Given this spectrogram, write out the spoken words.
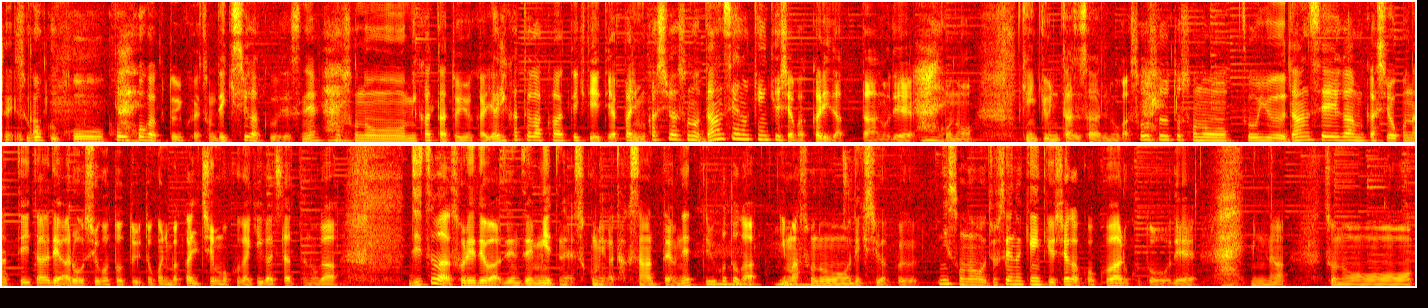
というすごくこう考古学というか、その歴史学ですね、はい、その見方というかやり方が変わってきていてやっぱり昔はその男性の研究者ばっかりだったので、はい、この研究に携わるのが。そうするとその、そういう男性が昔行っていたであろう仕事というところにばっかり注目が行きがちだったのが実はそれでは全然見えてない側面がたくさんあったよねっていうことが、今その歴史学にその女性の研究者がこう加わることで、みんなその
